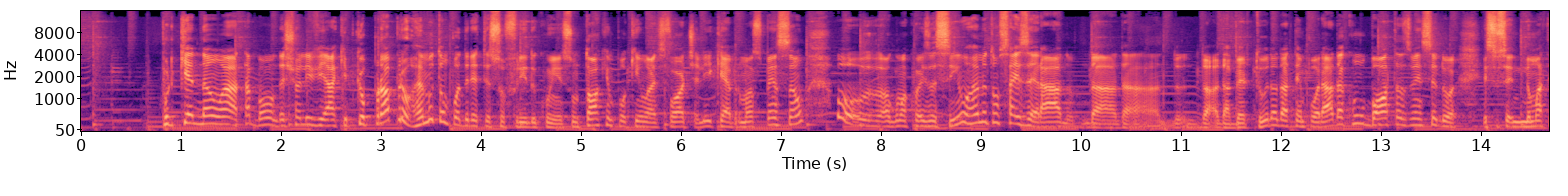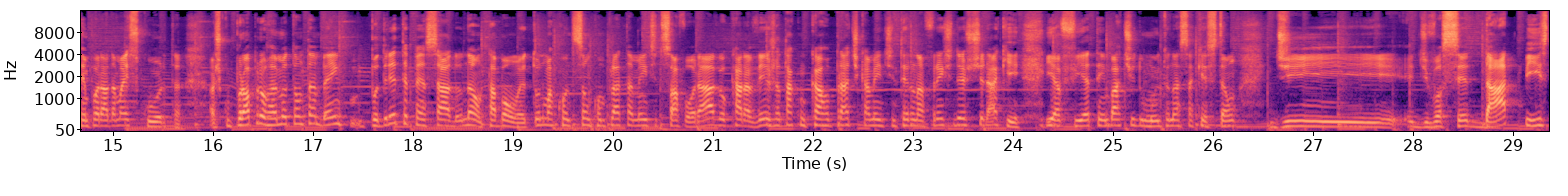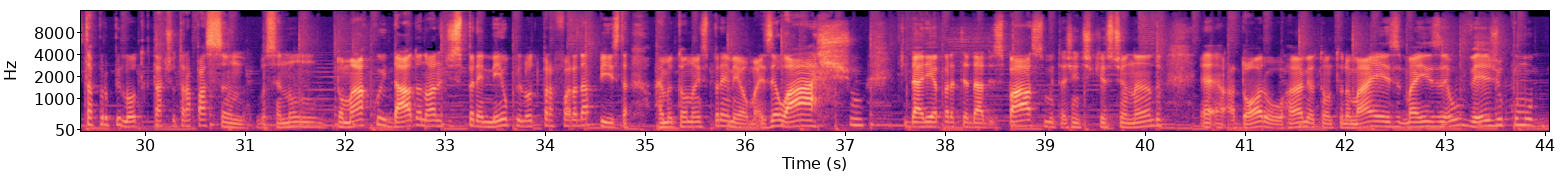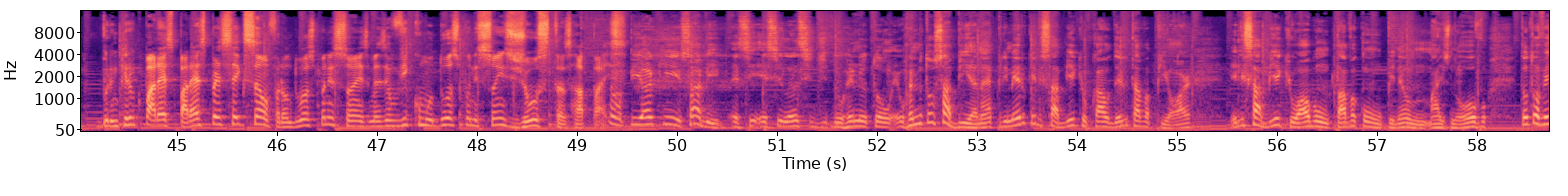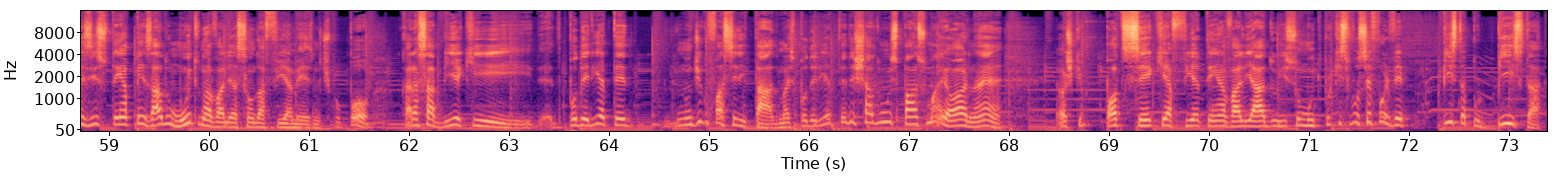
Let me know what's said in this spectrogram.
Por que não? Ah, tá bom, deixa eu aliviar aqui. Porque o próprio Hamilton poderia ter sofrido com isso. Um toque um pouquinho mais forte ali, quebra uma suspensão, ou alguma coisa assim. O Hamilton sai zerado da, da, da, da abertura da temporada com o Bottas vencedor. Isso numa temporada mais curta. Acho que o próprio Hamilton também poderia ter pensado: não, tá bom, eu tô numa condição completamente desfavorável, o cara veio, já tá com o carro praticamente inteiro na frente, deixa eu tirar aqui. E a FIA tem batido muito nessa questão de, de você dar pista pro piloto que tá te ultrapassando passando. Você não tomar cuidado na hora de espremer o piloto para fora da pista. O Hamilton não espremeu, mas eu acho que daria para ter dado espaço. Muita gente questionando. É, adoro o Hamilton e tudo mais, mas eu vejo como, por incrível que pareça, parece perseguição. Foram duas punições, mas eu vi como duas punições justas, rapaz. Não, pior que, sabe, esse, esse lance de, do Hamilton. O Hamilton sabia, né? Primeiro que ele sabia que o carro dele tava pior. Ele sabia que o álbum tava com um pneu mais novo, então talvez isso tenha pesado muito na avaliação da FIA mesmo. Tipo, pô, o cara sabia que poderia ter, não digo facilitado, mas poderia ter deixado um espaço maior, né? Eu acho que pode ser que a FIA tenha avaliado isso muito, porque se você for ver pista por pista,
